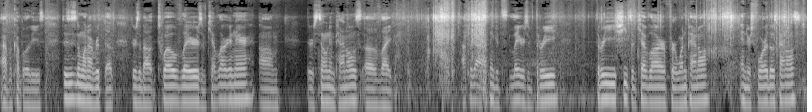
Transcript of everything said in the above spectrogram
I have a couple of these. This is the one I ripped up. There's about 12 layers of Kevlar in there. Um, they're sewn in panels of like, I forgot. I think it's layers of three, three sheets of Kevlar for one panel, and there's four of those panels,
